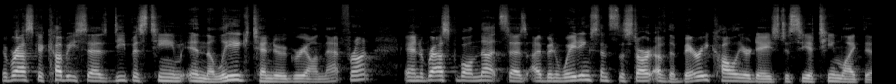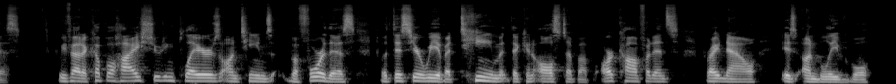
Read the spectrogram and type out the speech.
Nebraska Cubby says deepest team in the league. Tend to agree on that front. And Nebraska Ball Nut says I've been waiting since the start of the Barry Collier days to see a team like this. We've had a couple high shooting players on teams before this, but this year we have a team that can all step up. Our confidence right now is unbelievable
